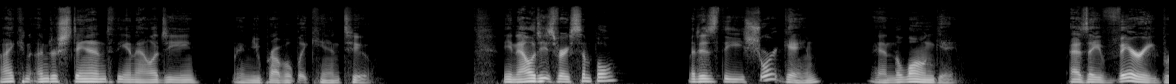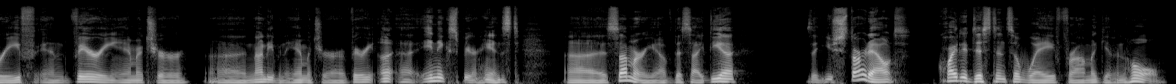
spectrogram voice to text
I can understand the analogy, and you probably can too. The analogy is very simple it is the short game and the long game. As a very brief and very amateur, uh, not even amateur, a very uh, uh, inexperienced uh, summary of this idea, is that you start out quite a distance away from a given hole.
